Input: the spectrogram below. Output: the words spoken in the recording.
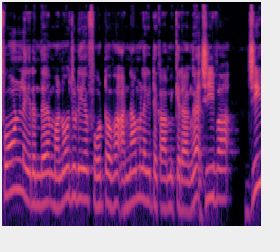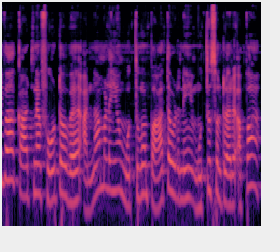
ஃபோனில் இருந்த மனோஜுடைய ஃபோட்டோவை அண்ணாமலை கிட்ட காமிக்கிறாங்க. ஜீவா ஜீவா காட்டின ஃபோட்டோவை அண்ணாமலையும் முத்துவும் பார்த்த உடனே முத்து சொல்கிறாரு அப்பா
